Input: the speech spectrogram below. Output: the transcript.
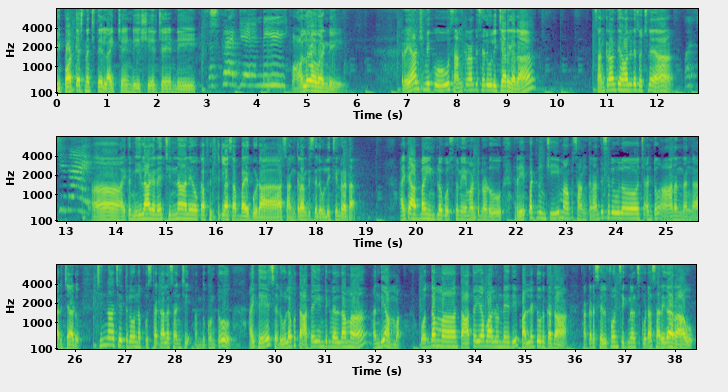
ఈ పాడ్కాస్ట్ నచ్చితే లైక్ చేయండి షేర్ చేయండి. సబ్స్క్రైబ్ చేయండి. ఫాలో అవ్వండి. రేయాంష్ మీకు సంక్రాంతి సెలవులు ఇచ్చారు కదా? సంక్రాంతి హాలిడేస్ వచ్చినాయా? అయితే మీలాగానే చిన్న అనే ఒక ఫిఫ్త్ క్లాస్ అబ్బాయికి కూడా సంక్రాంతి సెలవులు ఇచ్చిండ్రట. అయితే ఆ అబ్బాయి ఇంట్లోకి వస్తూనే ఏమంటున్నాడు? రేపటి నుంచి మాకు సంక్రాంతి సెలవులో అంటూ ఆనందంగా అరిచాడు. చిన్న చేతిలో ఉన్న పుస్తకాల సంచి అందుకుంటూ అయితే సెలవులకు తాతయ్య ఇంటికి వెళ్దామా? అంది అమ్మ. వద్దమ్మా తాతయ్య వాళ్ళు ఉండేది పల్లెటూరు కదా. అక్కడ సెల్ ఫోన్ సిగ్నల్స్ కూడా సరిగా రావు.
